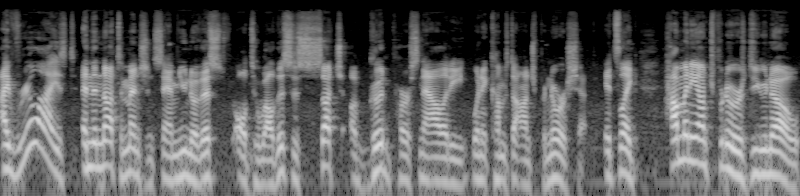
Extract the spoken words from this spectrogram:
I realized, and then not to mention, Sam, you know this all too well. This is such a good personality when it comes to entrepreneurship. It's like, how many entrepreneurs do you know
